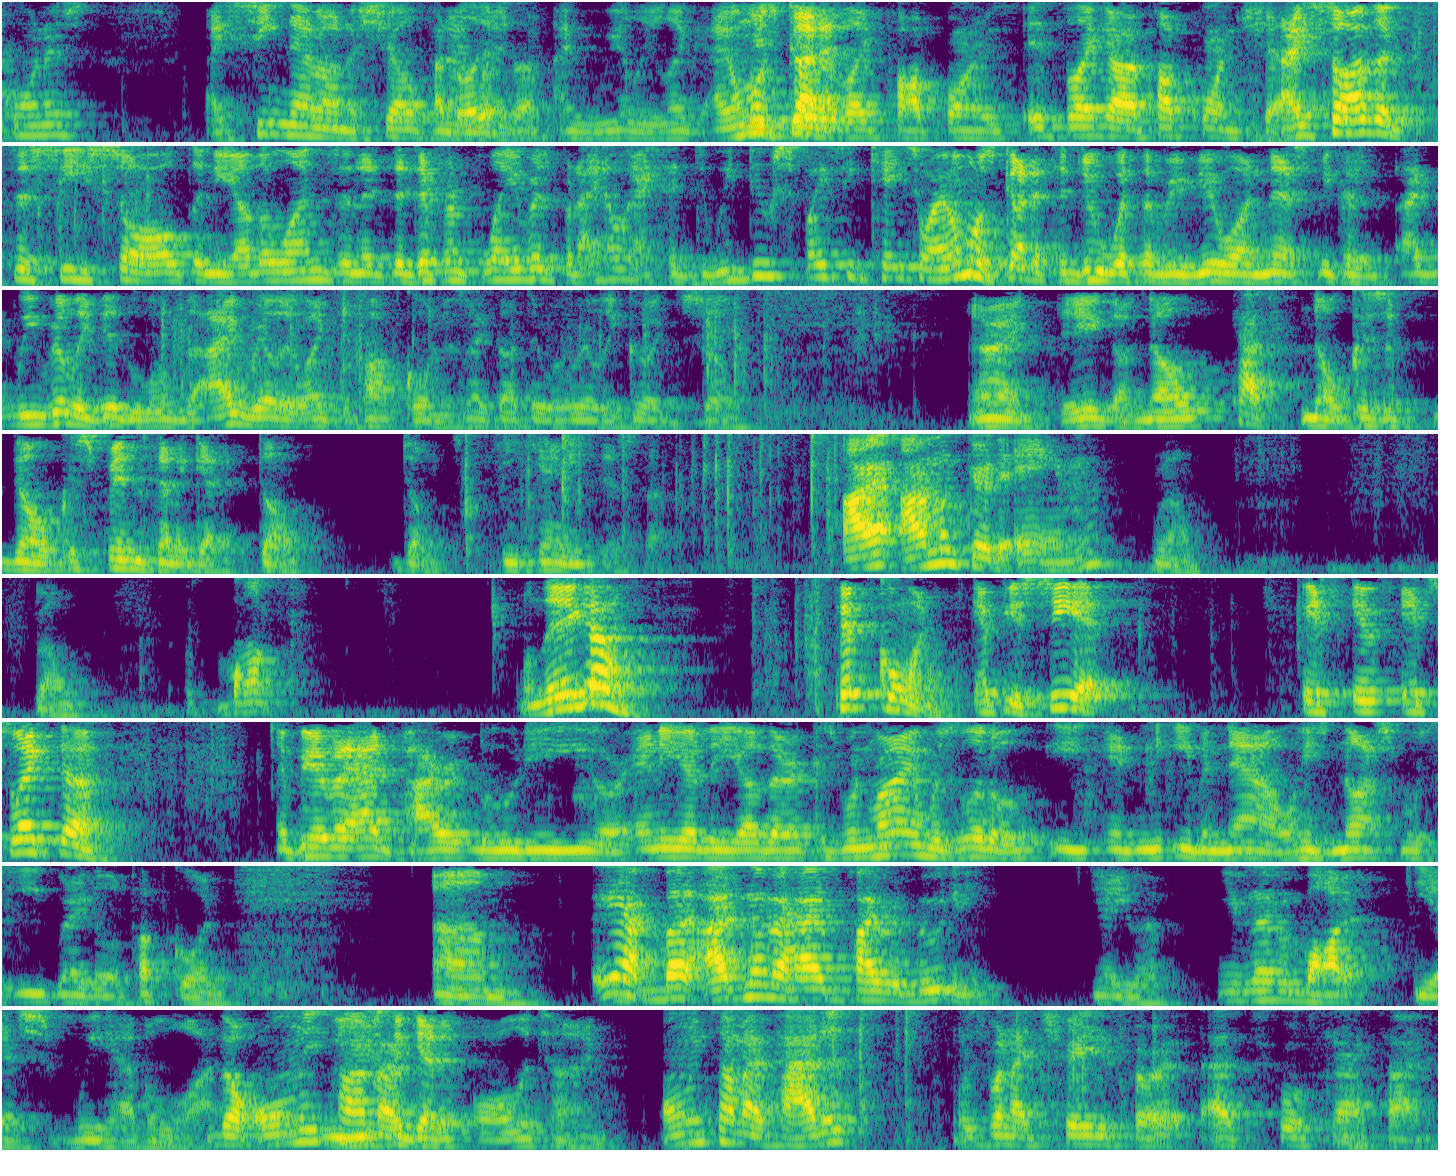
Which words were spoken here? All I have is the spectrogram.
I seen that on a shelf and I I, went, so. I really like. I almost got really it. like popcorners. It's like a popcorn chip. I saw the the sea salt and the other ones and the, the different flavors, but I know I said, do we do spicy queso? I almost got it to do with the review on this because I, we really did love the. I really liked the popcorners. I thought they were really good. So, all right, there you go. No, Catch. no, because no, because Finn's gonna get it. Don't, don't. He can't eat this stuff. I I'm a good aim. Well, don't. Bonk. Well, there you go. Pipcorn. If you see it, it, it it's like the if you ever had pirate booty or any of the other. Because when Ryan was little, he, and even now, he's not supposed to eat regular popcorn. Um, Yeah, but I've never had pirate booty. yeah, you have. You've never bought it. Yes, we have a lot. The only we time used to I've, get it all the time. only time I've had it was when I traded for it at school snack time.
